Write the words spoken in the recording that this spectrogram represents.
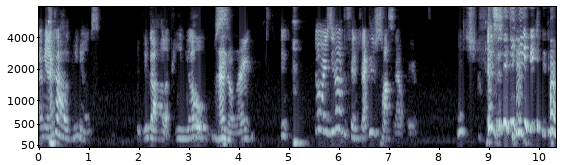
I mean, I got jalapenos. You got jalapenos. I know, right? No worries, you don't have to finish. I can just toss it out for you. Bitch.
